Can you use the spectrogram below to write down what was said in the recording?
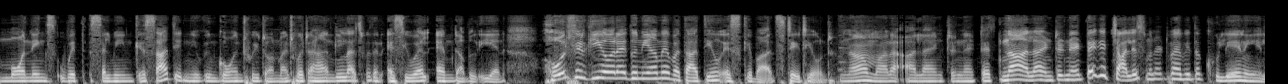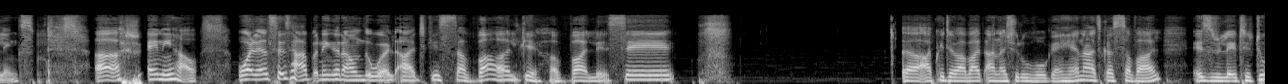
मॉर्निंग्स विद सलमीन के साथ. And you can go and tweet on my Twitter handle that's with N S U L M double E N और फिर की हो रहा है दुनिया में, बताती हूँ इसके बाद. स्टे ट्यून्ड ना, हमारा आला इंटरनेट है. इतना आला इंटरनेट है कि 40 मिनट में अभी तक खुले नहीं है links anyhow what else is happening around the world आज के सवाल के हवाले से आपके जवाब आना शुरू हो गए हैं. ना, आज का सवाल is related to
